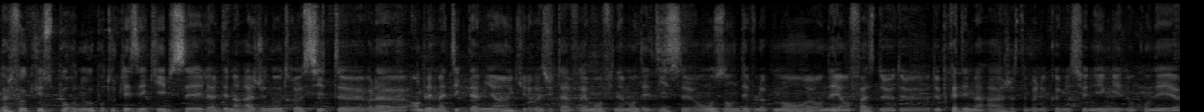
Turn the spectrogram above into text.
Le focus pour nous, pour toutes les équipes, c'est le démarrage de notre site voilà, emblématique d'Amiens, qui est le résultat vraiment finalement des 10-11 ans de développement. On est en phase de pré-démarrage, ça s'appelle le commissioning, et donc on, euh,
